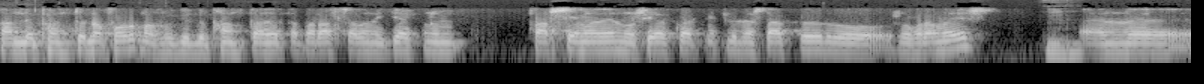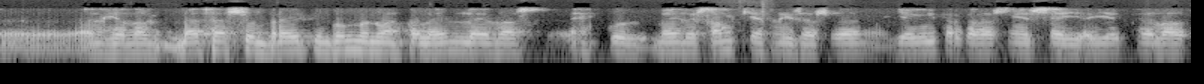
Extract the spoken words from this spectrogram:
þannig pöntunarform að þú getur pöntað þetta bara allt saman í gegnum farsímaðinn og séð hvert millina stafur og svo framvegis mm. en, uh, en hérna með þessum breytingum mun vantarlega innleiðast einhver meiri samkeppni í þessu en ég ítarka það sem ég segja ég tel að,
